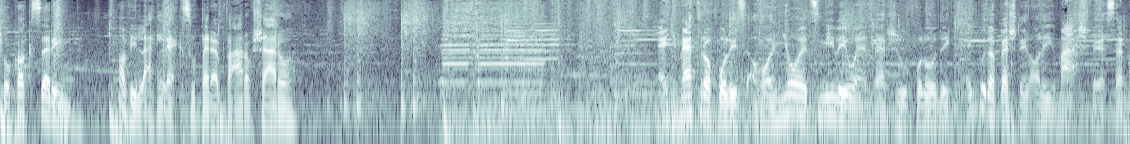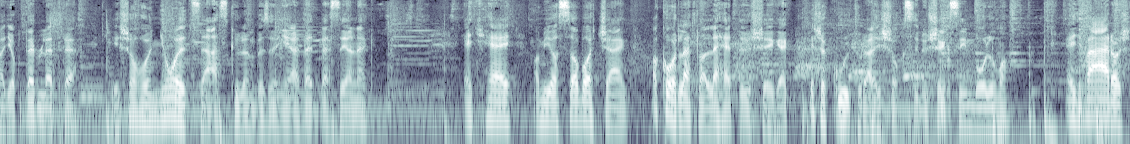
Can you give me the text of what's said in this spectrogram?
sokak szerint a világ legszuperebb városáról. Egy metropolis, ahol 8 millió ember zsúfolódik, egy Budapestnél alig másfélszer nagyobb területre, és ahol 800 különböző nyelvet beszélnek. Egy hely, ami a szabadság, a korlátlan lehetőségek és a kulturális sokszínűség szimbóluma. Egy város,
